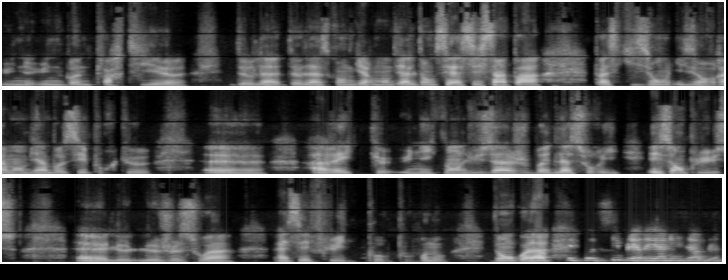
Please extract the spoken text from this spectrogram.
une, une bonne partie euh, de la de la Seconde Guerre mondiale. Donc c'est assez sympa parce qu'ils ont ils ont vraiment bien bossé pour que euh, avec uniquement l'usage bah, de la souris et sans plus, euh, le, le, jeu soit assez fluide pour pour nous. Donc voilà. C'est possible et réalisable.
